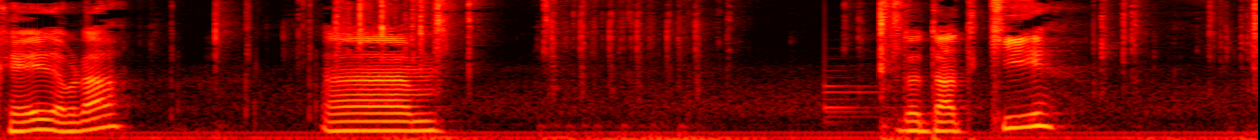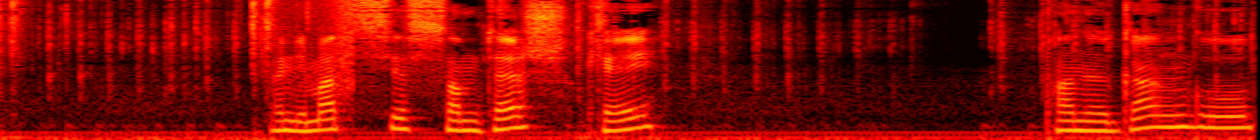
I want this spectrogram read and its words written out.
Okej, dobra. Em, dodatki. Animacje są też, okej. Panel gangu,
